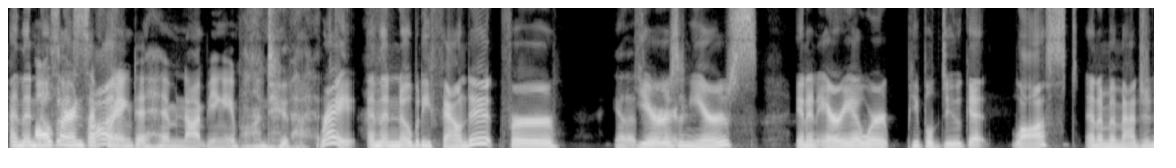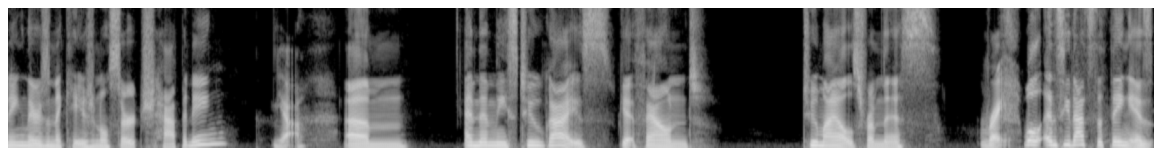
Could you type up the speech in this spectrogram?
and then All signs are pointing it. to him not being able to do that. right, and then nobody found it for Yeah. Years weird. and years in an area where people do get lost, and I'm imagining there's an occasional search happening. Yeah. Um, and then these two guys get found two miles from this Right. Well, and see, that's the thing is,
